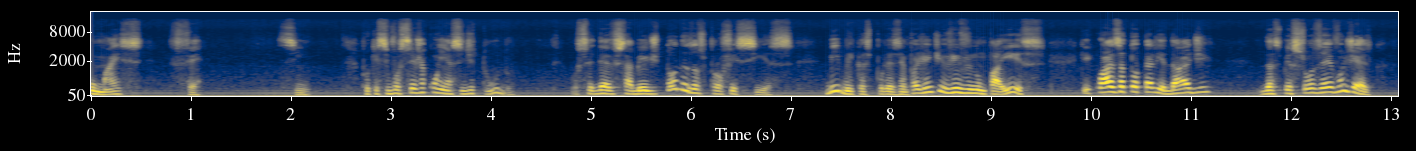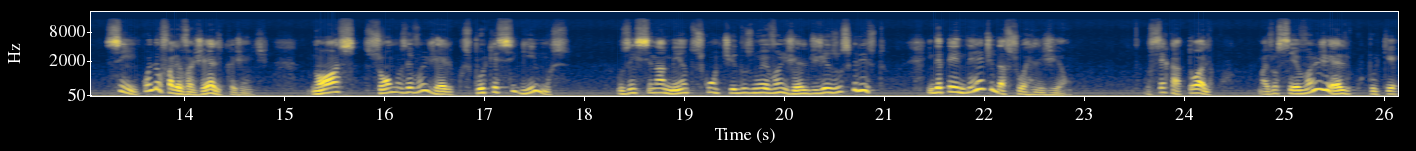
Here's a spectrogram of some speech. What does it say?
com mais fé. Sim. Porque se você já conhece de tudo, você deve saber de todas as profecias bíblicas, por exemplo. A gente vive num país que quase a totalidade das pessoas é evangélica. Sim, quando eu falo evangélica, gente, nós somos evangélicos porque seguimos os ensinamentos contidos no Evangelho de Jesus Cristo, independente da sua religião. Você é católico, mas você é evangélico, porque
